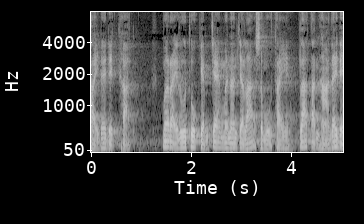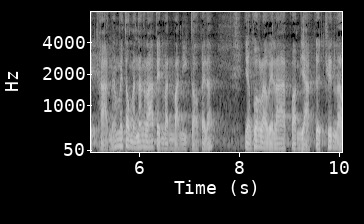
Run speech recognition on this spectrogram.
ทัยได้เด็ดขาด เมื่อไรรู้ทุกข์แจ่มแจ้งเมื่อนั้นจะละสมุทัยละตัณหาได้เด็ดขาดนะไม่ต้องมานั่งละเป็นวันๆอีกต่อไปแล้ว อย่างพวกเราเวลาความอยากเกิดขึ้นเรา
